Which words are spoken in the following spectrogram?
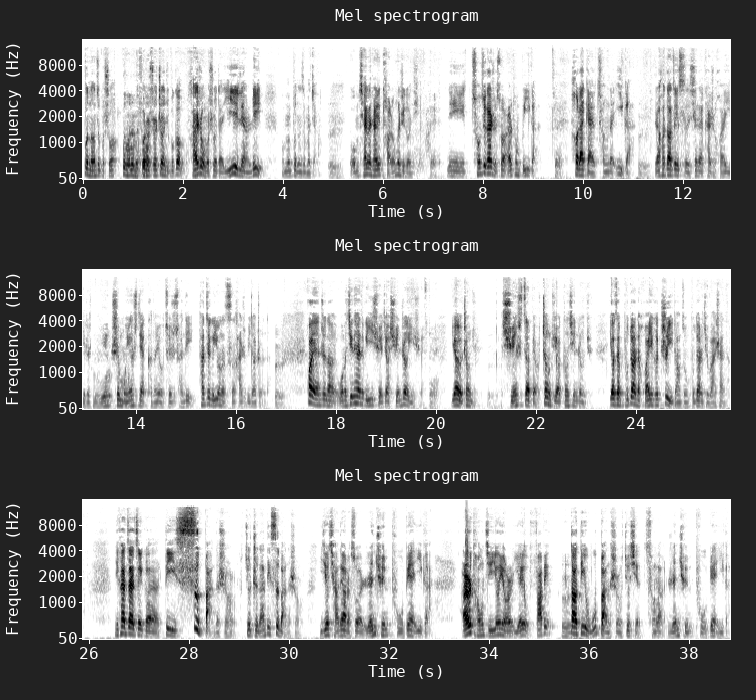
不能这么说，不能这么说。或者说证据不够，还是我们说的一例两例，我们不能这么讲。嗯，我们前两天也讨论过这个问题啊。对，你从最开始说儿童不易感，对，后来改成了易感，嗯，然后到这次现在开始怀疑这母婴。是母婴之间可能有垂直传递，它这个用的词还是比较准的。嗯，换言之呢，我们今天这个医学叫循证医学，对，要有证据，循是代表证据要更新证据，要在不断的怀疑和质疑当中不断的去完善它。你看，在这个第四版的时候，就指南第四版的时候，已经强调了说人群普遍易感，儿童及婴幼儿也有发病。到第五版的时候就写成了人群普遍易感。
